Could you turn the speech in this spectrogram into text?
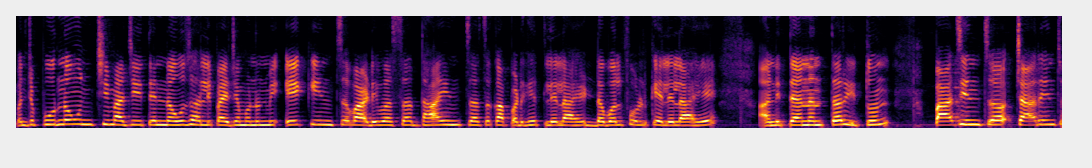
म्हणजे पूर्ण उंची माझी इथे नऊ झाली पाहिजे म्हणून मी एक इंच वाढीव असा दहा इंचाचं कापड घेतलेलं आहे डबल फोल्ड केलेलं आहे. आणि त्यानंतर इथून पाच इंच चार इंच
